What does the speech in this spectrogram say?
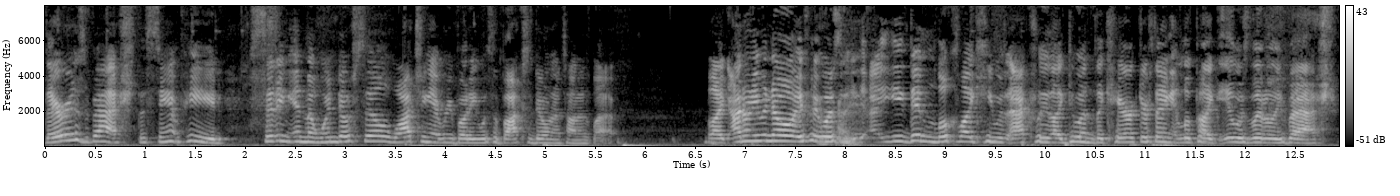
there is Vash, the Stampede, sitting in the windowsill watching everybody with a box of donuts on his lap. Like I don't even know if it was. It didn't look like he was actually like doing the character thing. It looked like it was literally Vash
